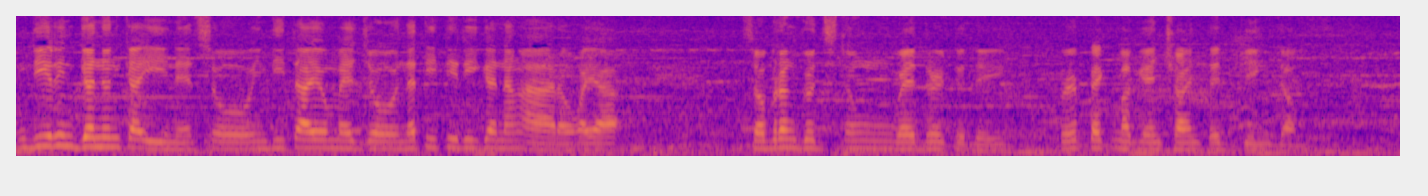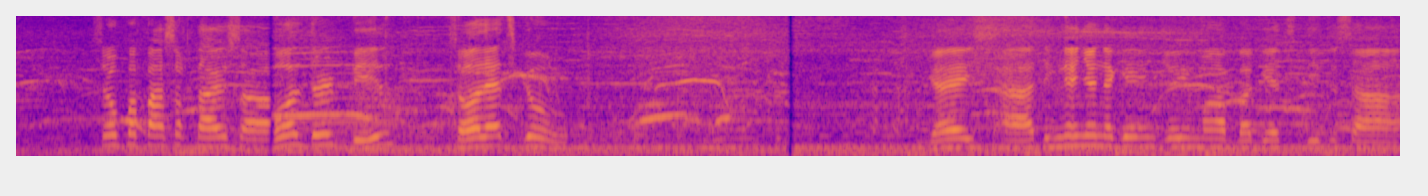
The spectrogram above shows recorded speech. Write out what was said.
hindi rin ganun kainit. So, hindi tayo medyo natitirigan ng araw. Kaya, sobrang goods ng weather today. Perfect mag-Enchanted Kingdom. So, papasok tayo sa Boulderville. So, let's go! Guys, ah tingnan nyo nag-enjoy yung mga bagets dito sa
